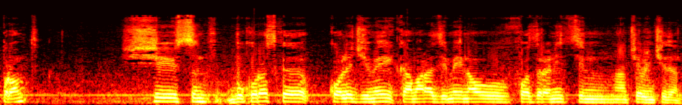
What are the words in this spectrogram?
prompt și sunt bucuros că colegii mei, camarazii mei n-au fost răniți în acel incident.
